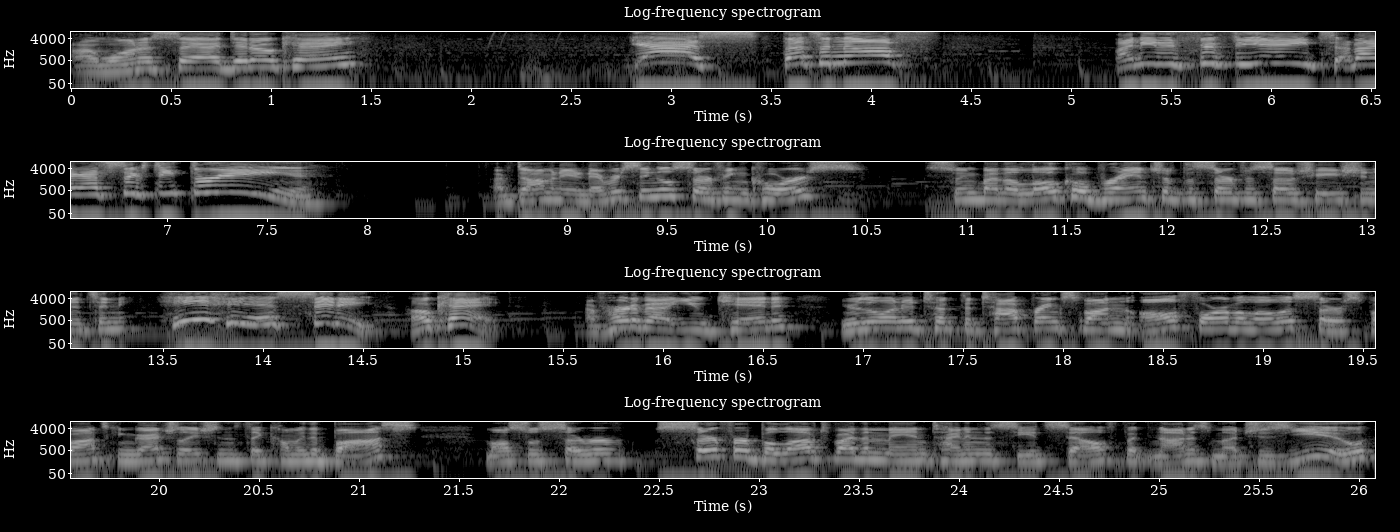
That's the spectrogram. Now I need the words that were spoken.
I wanna say I did okay. Yes, that's enough. I needed 58 and I got 63. I've dominated every single surfing course. Swing by the local branch of the Surf Association. It's in Hee City. Okay. I've heard about you, kid. You're the one who took the top ranked spot in all four of Alola's surf spots. Congratulations, they call me the boss. I'm also a surfer, surfer beloved by the Mantine and the sea itself, but not as much as you.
